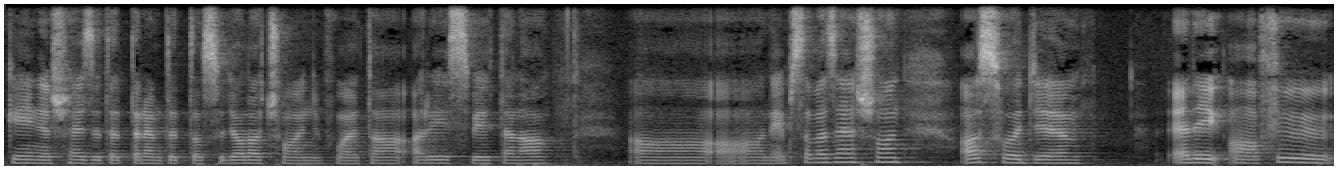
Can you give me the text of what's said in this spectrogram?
kényes helyzetet teremtett az, hogy alacsony volt a, a részvétel a, a, a népszavazáson, az, hogy elég a fő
